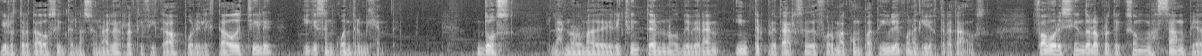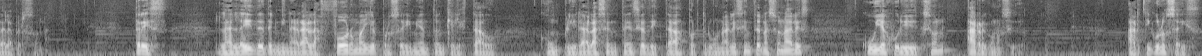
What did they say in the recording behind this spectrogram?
y los tratados internacionales ratificados por el Estado de Chile y que se encuentren vigentes. 2. Las normas de derecho interno deberán interpretarse de forma compatible con aquellos tratados, favoreciendo la protección más amplia de la persona. 3. La ley determinará la forma y el procedimiento en que el Estado cumplirá las sentencias dictadas por tribunales internacionales cuya jurisdicción ha reconocido. Artículo 6.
